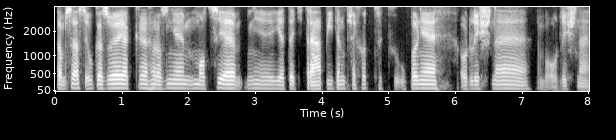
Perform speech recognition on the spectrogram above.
tam se asi ukazuje, jak hrozně moc je, je teď trápí ten přechod k úplně odlišné, nebo odlišné,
